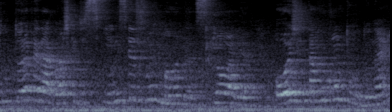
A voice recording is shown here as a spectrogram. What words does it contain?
tutora pedagógica de ciências humanas. E olha, hoje estamos com tudo, né?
